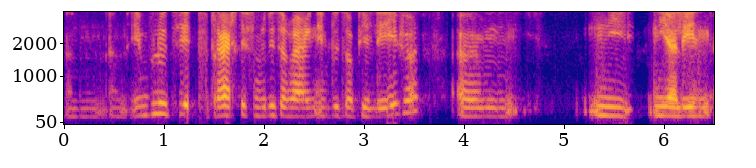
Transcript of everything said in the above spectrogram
een, invloed heeft. Uiteraard heeft een verlieservaring invloed op je leven. Um, niet, niet, alleen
